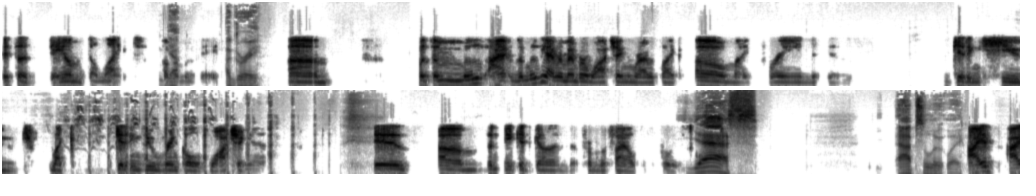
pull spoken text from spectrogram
it's a damn delight of Yep. a movie. Agree. Um, but the move, I, the movie I remember watching where I was like, "Oh, my brain is getting huge, like getting new wrinkles watching it." Is um, the Naked Gun from the Files of the Police? Yes. Absolutely. I I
